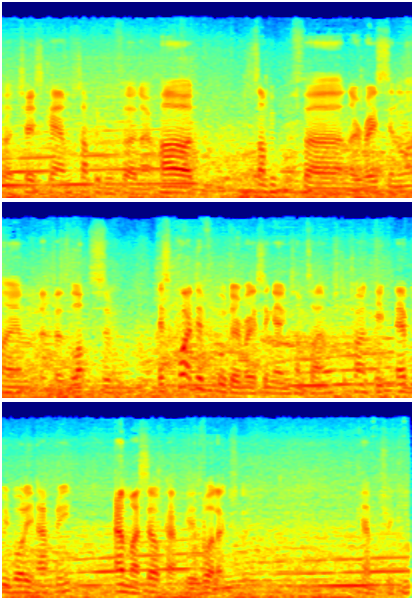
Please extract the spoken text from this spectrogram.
prefer chase cam, some people prefer no HUD, some people prefer no racing line. There's lots of. It's quite difficult doing racing games sometimes to try and keep everybody happy and myself happy as well. Actually, can be tricky.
